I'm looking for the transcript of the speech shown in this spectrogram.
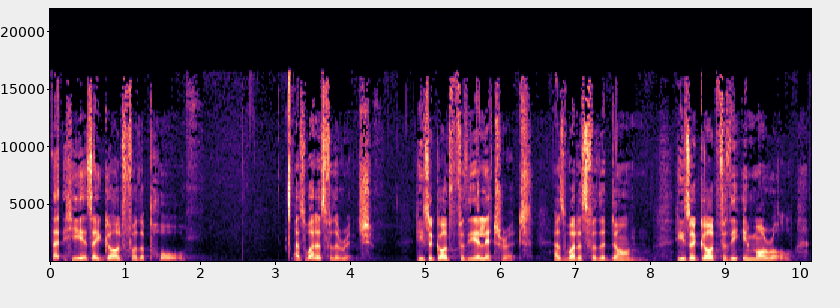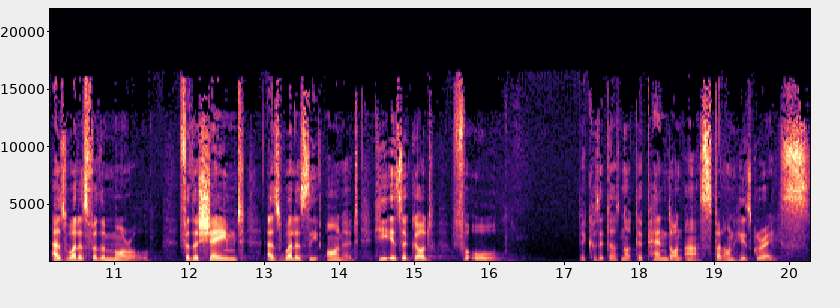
that He is a God for the poor as well as for the rich. He's a God for the illiterate as well as for the don. He's a God for the immoral as well as for the moral, for the shamed as well as the honored. He is a God for all because it does not depend on us, but on His grace.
